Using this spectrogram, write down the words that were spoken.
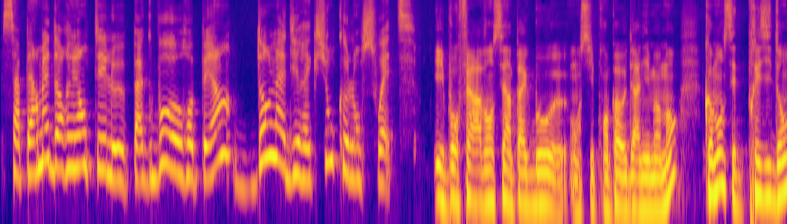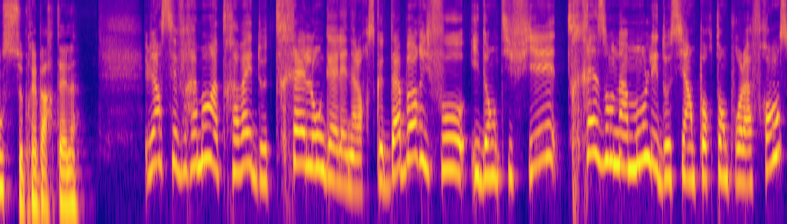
ça permet d'orienter le paquebot européen dans la direction que l'on souhaite. Et pour faire avancer un paquebot, euh, on s'y prend pas au dernier moment. Comment cette présidence se prépare-t-elle? Eh bien, c'est vraiment un travail de très longue haleine. Alors, parce que d'abord, il faut identifier très en amont les dossiers importants pour la France,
